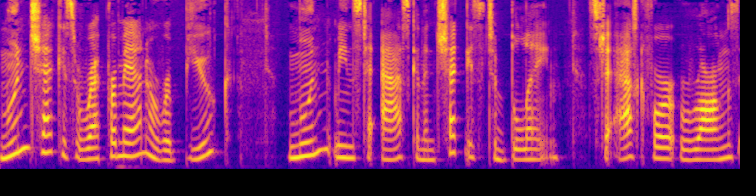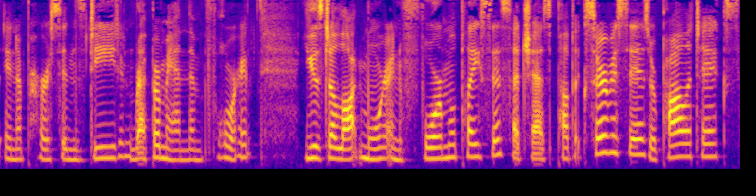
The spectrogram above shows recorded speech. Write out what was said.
문책 is reprimand or rebuke. 문 means to ask, and then check is to blame. So to ask for wrongs in a person's deed and reprimand them for it. Used a lot more in formal places such as public services or politics.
